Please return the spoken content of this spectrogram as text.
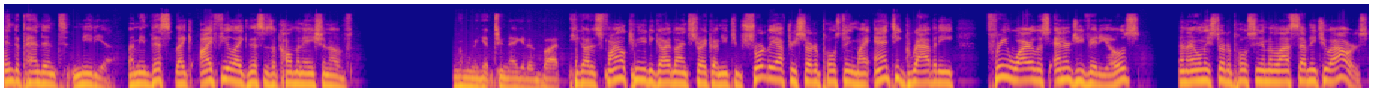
independent media. I mean, this like I feel like this is a culmination of. I don't want to get too negative, but he got his final community guideline strike on YouTube shortly after he started posting my anti gravity free wireless energy videos, and I only started posting them in the last 72 hours.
